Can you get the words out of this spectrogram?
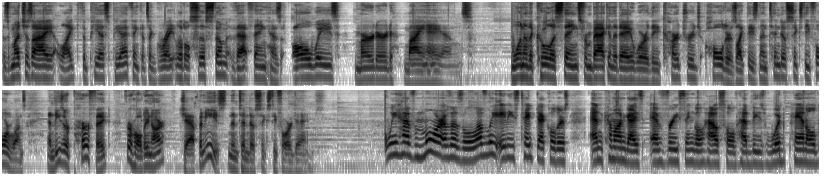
As much as I like the PSP, I think it's a great little system, that thing has always murdered my hands. One of the coolest things from back in the day were the cartridge holders, like these Nintendo 64 ones. And these are perfect for holding our Japanese Nintendo 64 games. We have more of those lovely 80s tape deck holders. And come on, guys, every single household had these wood paneled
